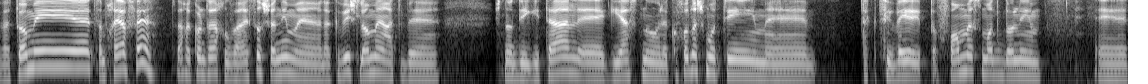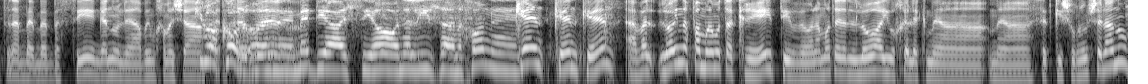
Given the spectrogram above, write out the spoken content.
ואטומי אה, צמחה יפה, סך הכל אנחנו כבר עשר שנים אה, על הכביש, לא מעט בשנות דיגיטל, אה, גייסנו לקוחות משמעותיים, אה, תקציבי פרפורמנס מאוד גדולים. אה, אתה יודע, בשיא הגענו ל-45 כאילו הכל, אה, מדיה, SEO, אנליזה, נכון? אה, כן, כן, כן, אבל לא היינו אף פעם עולמות הקריאייטיב, והעולמות האלה לא היו חלק מה- מהסט כישורים שלנו.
